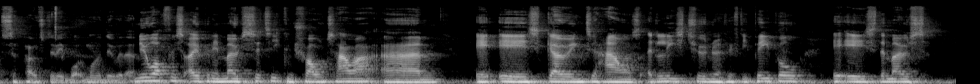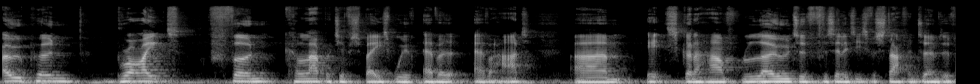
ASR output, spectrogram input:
supposed to be, what we want to do with it. New office open in Motor City, Control Tower. Um, it is going to house at least 250 people. It is the most open, bright, fun, collaborative space we've ever ever had. Um, it's going to have loads of facilities for staff in terms of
